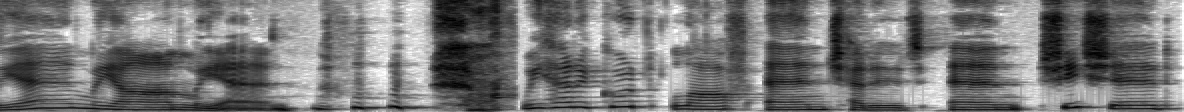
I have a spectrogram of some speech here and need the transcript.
Leanne, Leanne, Leanne. we had a good laugh and chatted, and she shared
